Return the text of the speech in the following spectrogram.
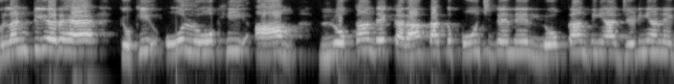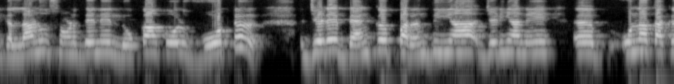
ਵਲੰਟੀਅਰ ਹੈ ਕਿਉਂਕਿ ਉਹ ਲੋਕ ਹੀ ਆਮ ਲੋਕਾਂ ਦੇ ਘਰਾਂ ਤੱਕ ਪਹੁੰਚਦੇ ਨੇ ਲੋਕਾਂ ਦੀਆਂ ਜਿਹੜੀਆਂ ਨੇ ਗੱਲਾਂ ਨੂੰ ਸੁਣਦੇ ਨੇ ਲੋਕਾਂ ਕੋਲ ਵੋਟਰ ਜਿਹੜੇ ਬੈਂਕ ਭਰਨ ਦੀਆਂ ਜਿਹੜੀਆਂ ਨੇ ਅਹ, ਉਹਨਾਂ ਤੱਕ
